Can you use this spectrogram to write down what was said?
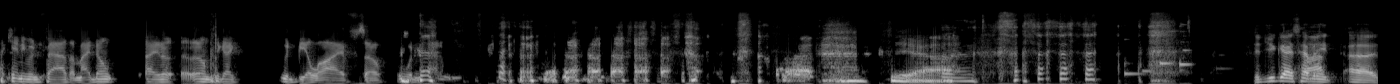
I can't even fathom. I don't. I don't, I don't think I would be alive. So it wouldn't matter. Yeah. Uh, Did you guys have Wow. any uh,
